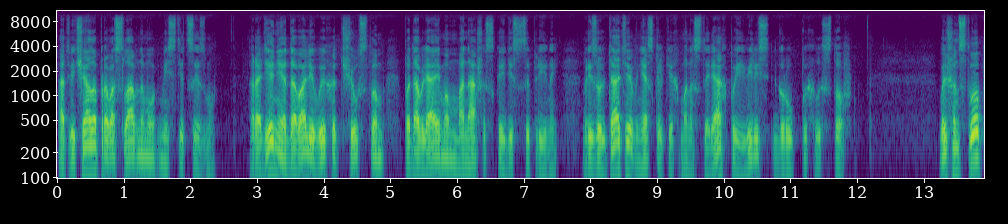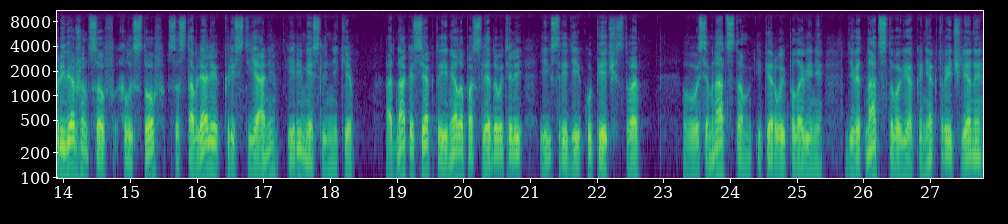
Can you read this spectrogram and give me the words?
отвечало православному мистицизму. Родения давали выход чувствам, подавляемым монашеской дисциплиной. В результате в нескольких монастырях появились группы хлыстов. Большинство приверженцев хлыстов составляли крестьяне и ремесленники, однако секта имела последователей и среди купечества. В XVIII и первой половине XIX века некоторые члены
